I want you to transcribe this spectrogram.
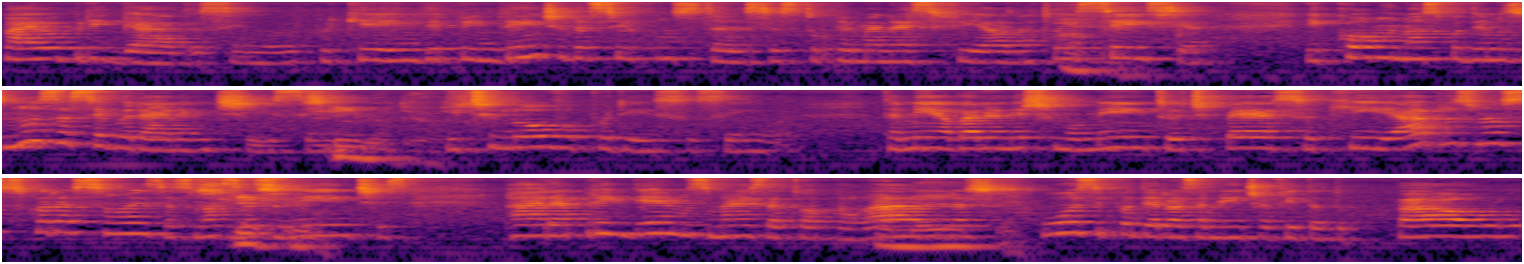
Pai, obrigada, Senhor, porque independente das circunstâncias, tu permanece fiel na tua Amém. essência e como nós podemos nos assegurar em ti, Senhor. Sim, meu Deus. E te louvo por isso, Senhor. Também agora neste momento eu te peço que abra os nossos corações, as nossas sim, mentes, para aprendermos mais da tua palavra. Amém, Use poderosamente a vida do Paulo.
